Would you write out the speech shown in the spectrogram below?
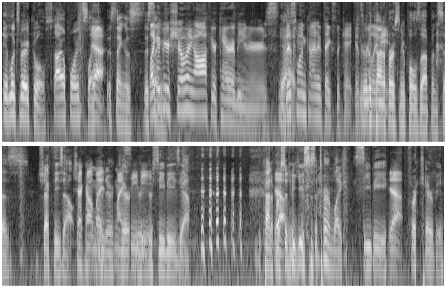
it looks very cool. Style points, like yeah. this thing is this like thing if you're showing off your carabiners, yeah, this one kind of takes the cake. It's you're really the kind neat. of person who pulls up and says, check these out. Check out my, your, my CB. Your, your, CBs, yeah. the kind of person yeah. who uses a term like CB yeah. for carabiner.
